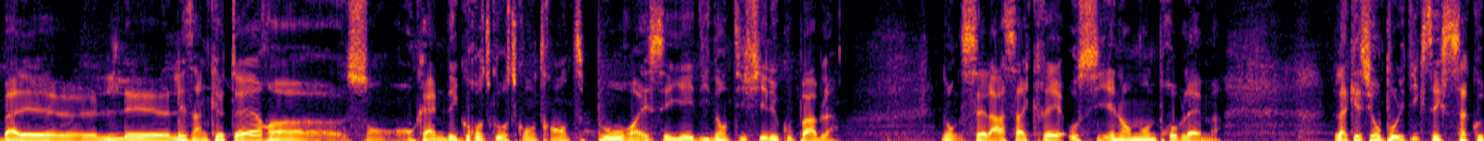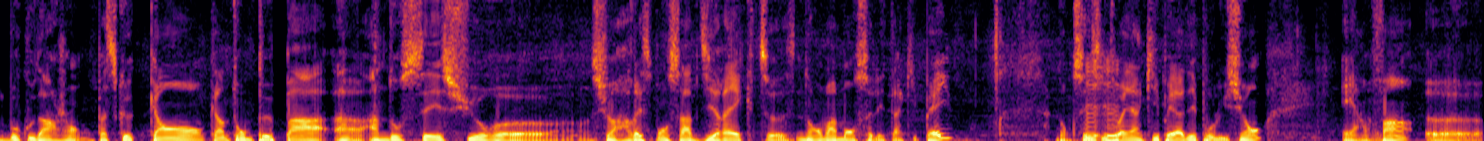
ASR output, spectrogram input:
bah, les, les, enquêteurs euh, sont, ont quand même des grosses, grosses contraintes pour essayer d'identifier identifier les coupables. Donc c'est là, ça crée aussi énormément de problèmes. La question politique, c'est que ça coûte beaucoup d'argent, parce que quand, quand on ne peut pas euh, endosser sur, euh, sur un responsable direct, normalement c'est l'État qui paye. Donc c'est le citoyen qui paye la dépollution. Et enfin, euh,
